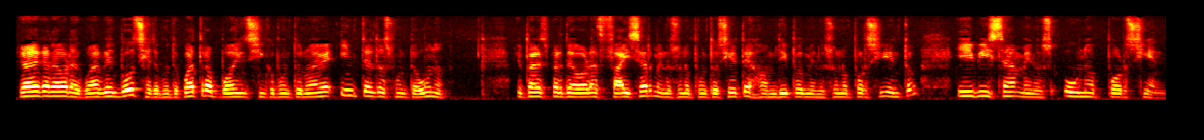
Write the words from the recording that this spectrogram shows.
Principales ganadoras Walgreens Boots 7.4, Boeing 5.9, Intel 2.1. Principales perdedoras Pfizer menos 1.7, Home Depot menos 1% y Visa menos 1%.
